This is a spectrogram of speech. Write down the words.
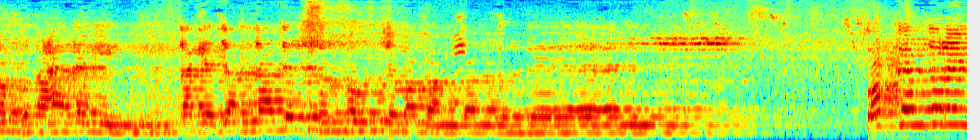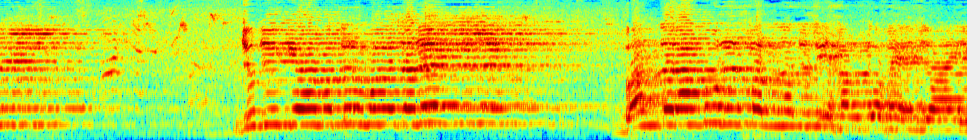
রব্বুল আলামিন তাকে জান্নাতের সর্বোচ্চ মাকাম দান করবেন পক্ষান্তরে যদি কেয়ামতের ময়দানে বান্দার আমলের পাল্লা যদি হালকা হয়ে যায়,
